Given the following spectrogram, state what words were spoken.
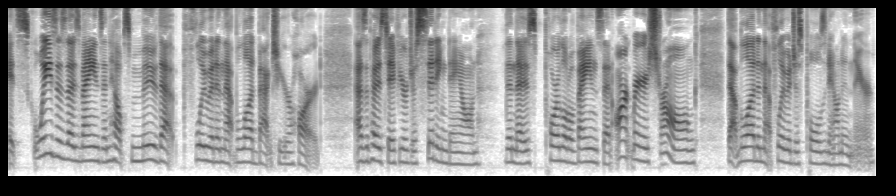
it squeezes those veins and helps move that fluid and that blood back to your heart. As opposed to if you're just sitting down, then those poor little veins that aren't very strong, that blood and that fluid just pulls down in there.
